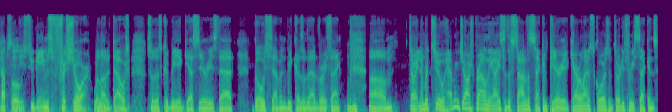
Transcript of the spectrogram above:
Absolutely, these two games for sure, without mm-hmm. a doubt. So this could be a, a, series that goes seven because of that very thing. Mm-hmm. Um, all right, number two, having Josh Brown on the ice at the start of the second period, Carolina scores in 33 seconds.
